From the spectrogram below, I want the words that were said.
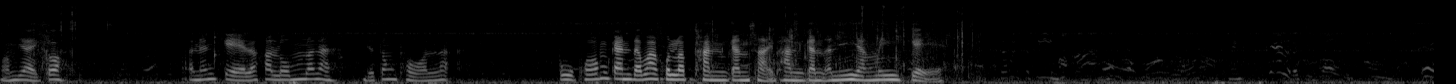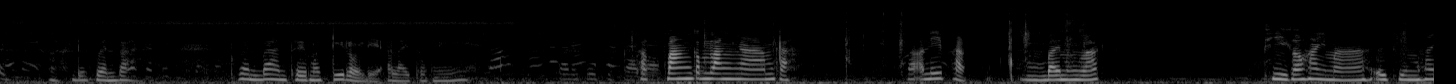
หอมใหญ่ก็ อันนั้นแก่แล้วค่ะล้มแล้วนะเดี๋ยวต้องถอนละปลูกพร้อมกันแต่ว่าคนละพันธุ์กันสายพันธุ์กัน อันนี้ยังไม่แก่ดูเพื่อนบ้าน เพื่อนบ้านเธอเมื่อกี้หล่อเหลี่ยอะไรตรงนี้ ผักปังกำลังงามค่ะแล้วอันนี้ผัก ใบมังลัก พี่เขาให้มา เอ้ยพิมพ์ให้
